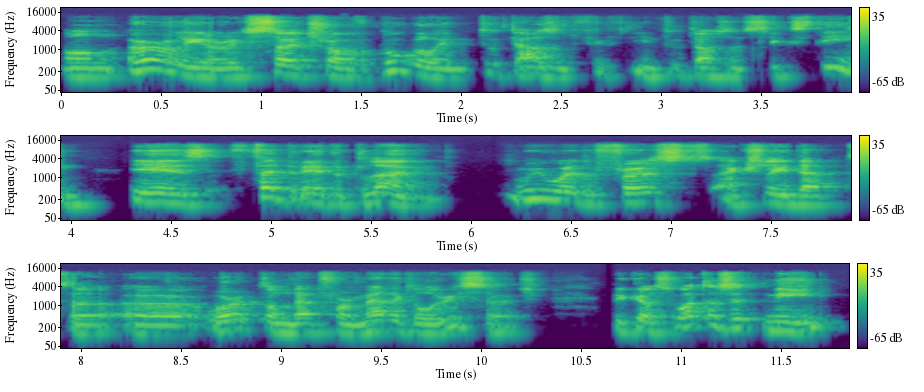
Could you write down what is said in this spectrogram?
on earlier research of Google in 2015, 2016, is federated learning. We were the first actually that uh, uh, worked on that for medical research. Because what does it mean?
